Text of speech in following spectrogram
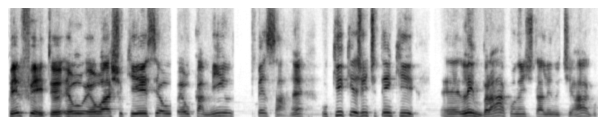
Perfeito. Eu, eu acho que esse é o, é o caminho de pensar, né? O que, que a gente tem que é, lembrar quando a gente está lendo Tiago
